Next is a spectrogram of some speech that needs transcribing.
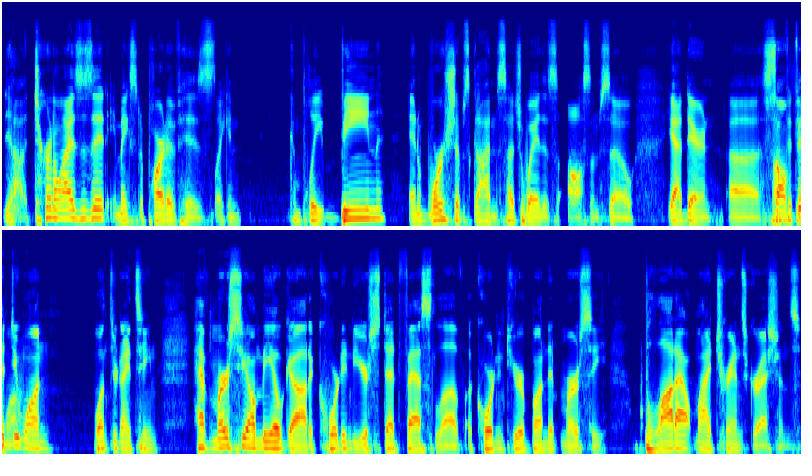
you know, internalizes it he makes it a part of his like in complete being and worships god in such a way that's awesome so yeah darren uh, Psalm 51, 1 through 19. Have mercy on me, O God, according to your steadfast love, according to your abundant mercy. Blot out my transgressions.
